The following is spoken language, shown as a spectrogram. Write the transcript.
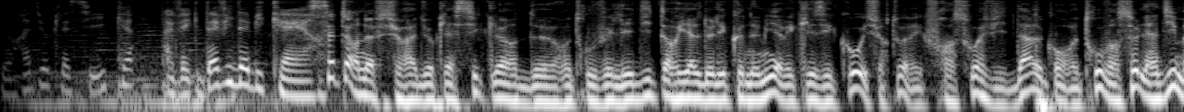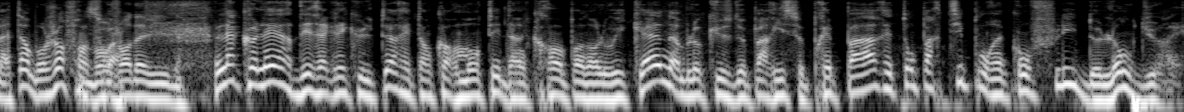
de Radio Classique avec David Abiker. 7h09 sur Radio Classique, l'heure de retrouver l'éditorial de l'économie avec les échos et surtout avec François Vidal qu'on retrouve en ce lundi matin. Bonjour François. Bonjour David. La colère des agriculteurs est encore montée d'un cran pendant le week-end. Un blocus de Paris se prépare. Est-on parti pour un conflit de longue durée?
